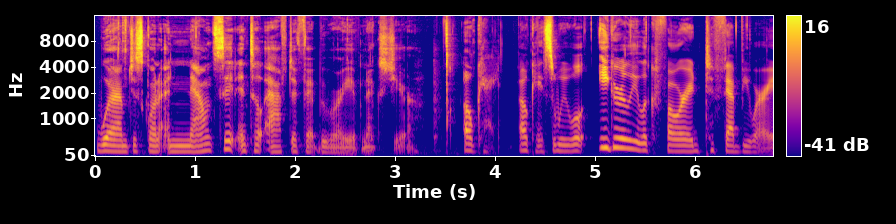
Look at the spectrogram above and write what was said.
where I'm just going to announce it until after February of next year. Okay. Okay, so we will eagerly look forward to February.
